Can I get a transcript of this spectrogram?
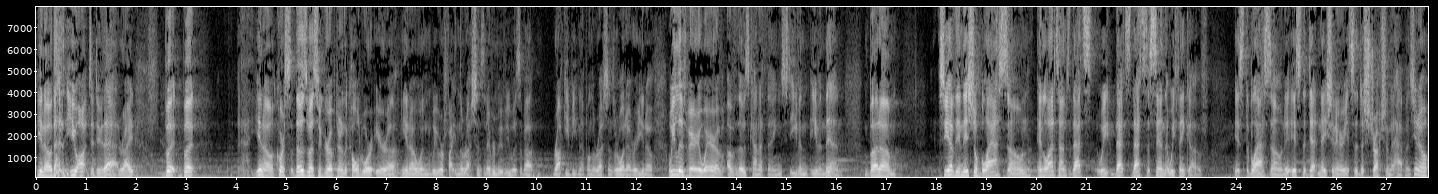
You know that you ought to do that, right? But but you know, of course, those of us who grew up during the Cold War era, you know, when we were fighting the Russians and every movie was about Rocky beating up on the Russians or whatever, you know, we lived very aware of, of those kind of things, even even then. But um, so you have the initial blast zone, and a lot of times that's we that's that's the sin that we think of. It's the blast zone. It's the detonation area. It's the destruction that happens. You know,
